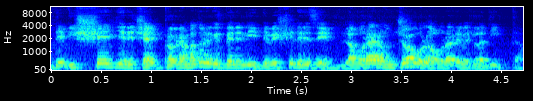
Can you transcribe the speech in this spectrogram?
devi scegliere, cioè il programmatore che viene lì deve scegliere se lavorare a un gioco o lavorare per la ditta.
